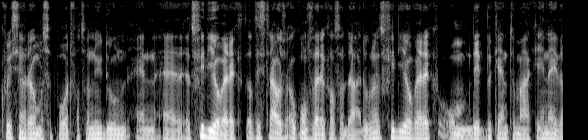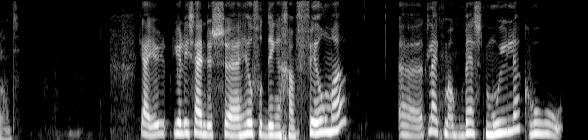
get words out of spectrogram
Christian Roma Support, wat we nu doen. En uh, het videowerk, dat is trouwens ook ons werk als we daar doen. Het videowerk om dit bekend te maken in Nederland. Ja, jullie zijn dus heel veel dingen gaan filmen. het lijkt me ook best moeilijk. Hoe,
